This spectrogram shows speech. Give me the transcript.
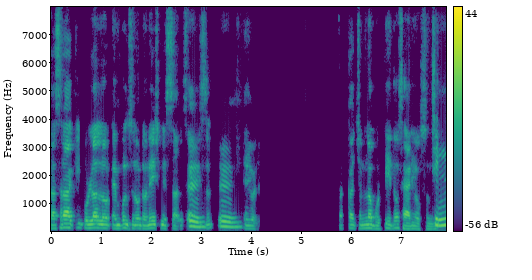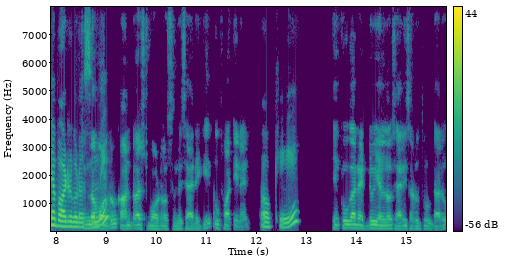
దసరాకి పుళ్ళల్లో టెంపుల్స్లో డొనేషన్ ఇస్తారు శారీస్ ఇవ్వండి చక్క చిన్న బుట్టితో శారీ వస్తుంది. చిన్న బార్డర్ కూడా చిన్న వస్తుంది. బార్డర్ కాంట్రాస్ట్ బార్డర్ వస్తుంది శారీకి. Two forty nine okay. ఎక్కువగా రెడ్ ఎల్లో శారీస్ అడుగుతూ ఉంటారు.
